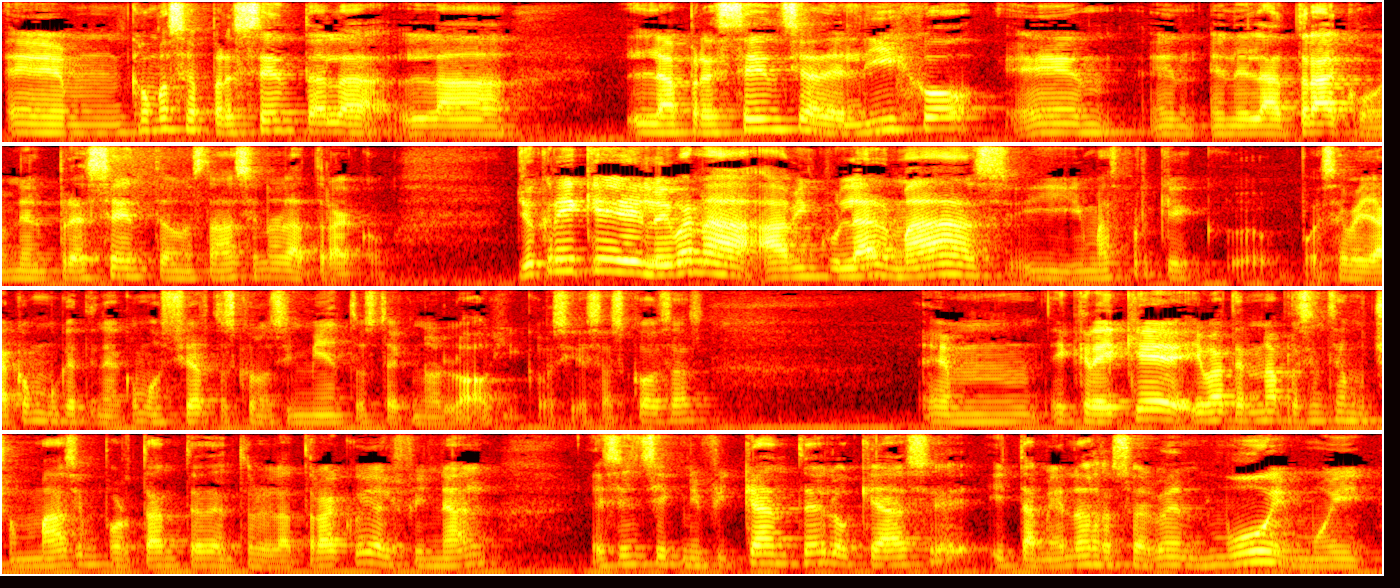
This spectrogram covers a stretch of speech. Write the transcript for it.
eh, cómo se presenta la, la, la presencia del hijo en, en, el atraco, en el presente, donde están haciendo el atraco. Yo creí que lo iban a, vincular más y más porque pues se veía como que tenía como ciertos conocimientos tecnológicos y esas cosas. Um, y creí que iba a tener una presencia mucho más importante dentro del atraco y al final es insignificante lo que hace y también lo resuelven muy, muy,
